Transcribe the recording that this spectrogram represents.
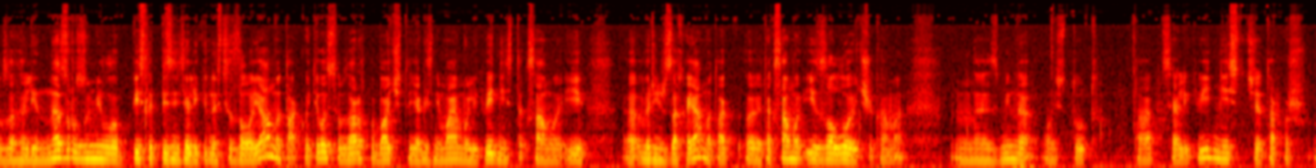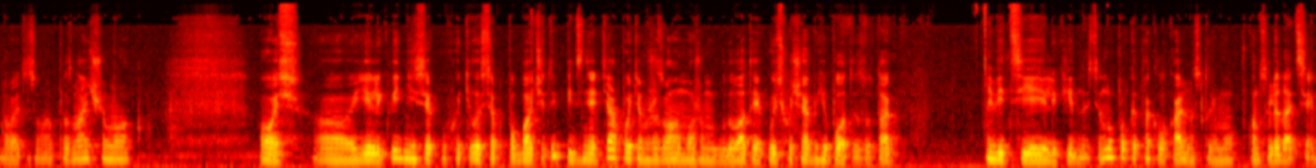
взагалі не зрозуміло. Після пізняття ліквідності за лоями, так, хотілося б зараз побачити, як знімаємо ліквідність так само і верніш за хаями, так, так само і за лойчиками. Зміни ось тут. Так, ця ліквідність також давайте з вами позначимо. Ось, е, є ліквідність, яку хотілося б побачити під зняття, потім вже з вами можемо будувати якусь хоча б гіпотезу, так? Від цієї ліквідності. Ну, поки так локально стоїмо в консолідації.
